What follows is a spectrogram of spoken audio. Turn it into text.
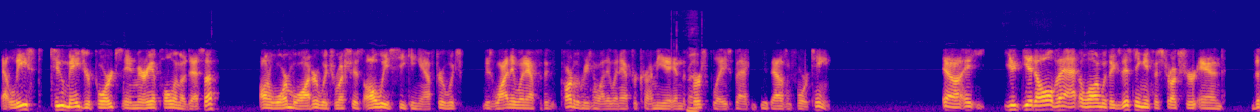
at least two major ports in Mariupol and Odessa on warm water, which Russia is always seeking after, which is why they went after the part of the reason why they went after Crimea in the right. first place back in 2014. Uh, you get all that along with existing infrastructure and the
